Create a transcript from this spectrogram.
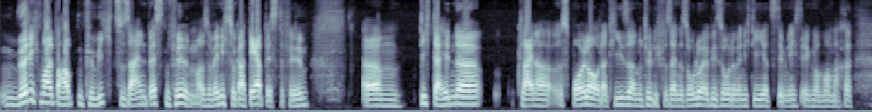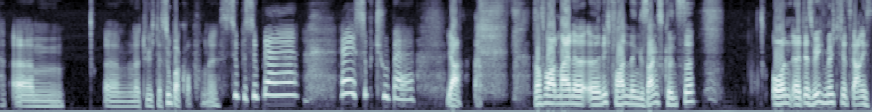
würde ich mal behaupten, für mich zu seinen besten Filmen. Also wenn nicht sogar der beste Film. Ähm, dicht dahinter kleiner Spoiler oder Teaser natürlich für seine Solo-Episode, wenn ich die jetzt demnächst irgendwann mal mache. Ähm, ähm, natürlich der Supercop. Ne? Super, super. Hey, Super Trooper. Ja, das waren meine äh, nicht vorhandenen Gesangskünste. Und äh, deswegen möchte ich jetzt gar nicht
